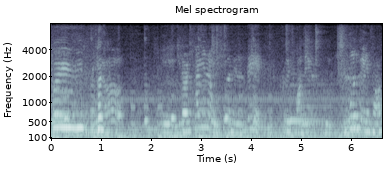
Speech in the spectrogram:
뿌이. 잘, 이 1월 4일날 오시면 되는데 그 전에 그 보건소에서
